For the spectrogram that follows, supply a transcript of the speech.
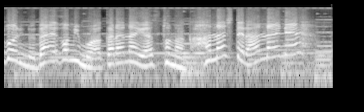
絞りの醍醐味もわからないやつとなんか話してらんないね。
